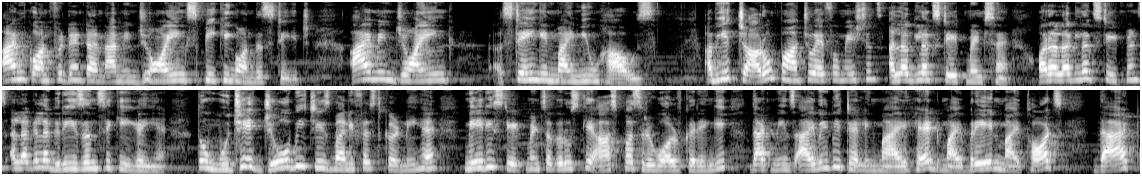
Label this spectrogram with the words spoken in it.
I am confident and I'm enjoying speaking on the stage. I am enjoying uh, staying in my new house. अब ये चारों पाँचों एफर्मेशंस अलग अलग स्टेटमेंट्स हैं और अलग अलग स्टेटमेंट्स अलग अलग रीज़न से की गई हैं तो मुझे जो भी चीज़ मैनिफेस्ट करनी है मेरी स्टेटमेंट्स अगर उसके आसपास रिवॉल्व करेंगी that means I will be telling my head my brain my thoughts that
